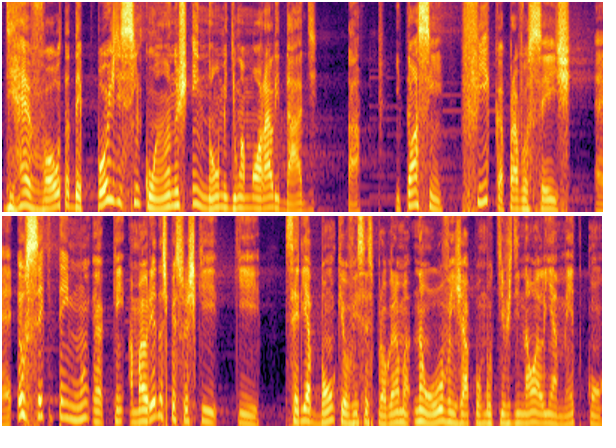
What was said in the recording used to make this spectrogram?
de revolta depois de cinco anos em nome de uma moralidade, tá? Então, assim, fica para vocês. É, eu sei que tem muito. É, a maioria das pessoas que, que seria bom que eu visse esse programa não ouvem já por motivos de não alinhamento com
